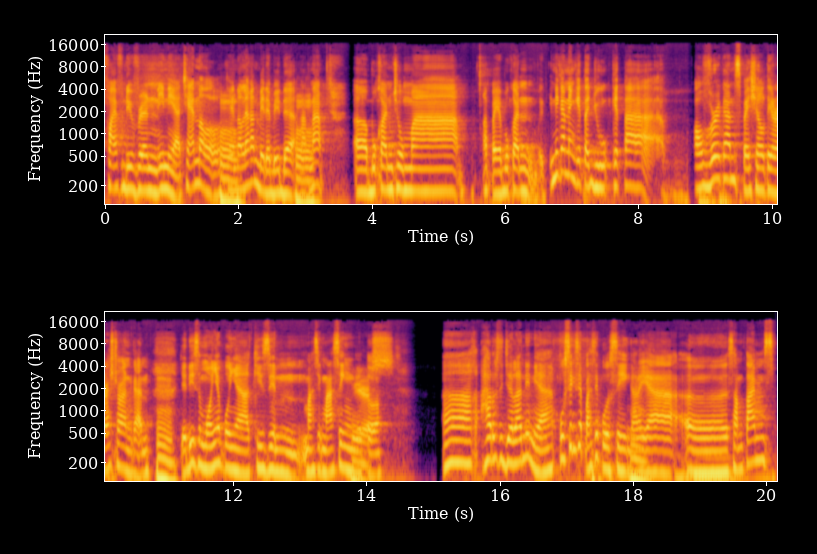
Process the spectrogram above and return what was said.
five different ini ya channel. Channelnya kan beda-beda karena eh, bukan cuma apa ya bukan ini kan yang kita ju, kita over kan specialty restaurant kan. Jadi semuanya punya cuisine masing-masing gitu. Yes. Eh, harus dijalanin ya. Pusing sih pasti pusing karena ya eh, sometimes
